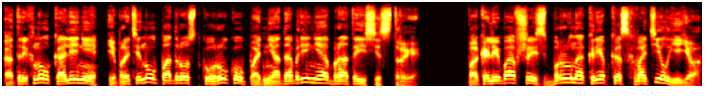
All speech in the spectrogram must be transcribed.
отряхнул колени и протянул подростку руку под неодобрение брата и сестры. Поколебавшись, Бруно крепко схватил ее,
